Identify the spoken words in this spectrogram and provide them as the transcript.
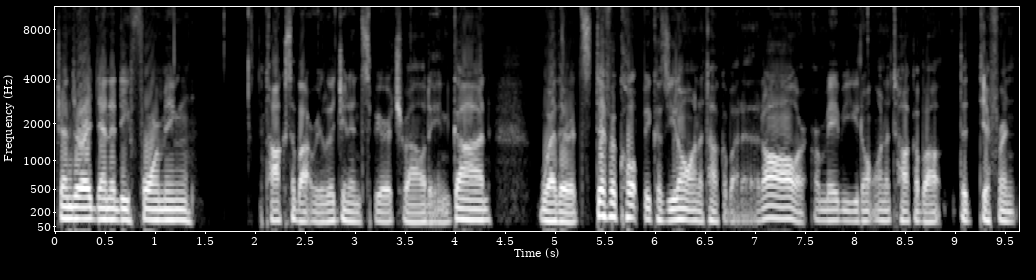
gender identity forming talks about religion and spirituality and God, whether it's difficult because you don't want to talk about it at all, or, or maybe you don't want to talk about the different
